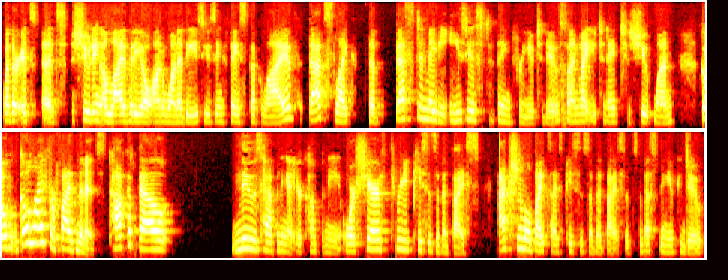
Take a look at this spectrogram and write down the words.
whether it's it's shooting a live video on one of these using Facebook Live, that's like the best and maybe easiest thing for you to do. So I invite you today to shoot one. Go go live for 5 minutes. Talk about news happening at your company or share three pieces of advice. Actionable bite-sized pieces of advice. It's the best thing you can do.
